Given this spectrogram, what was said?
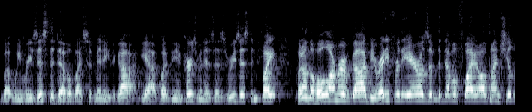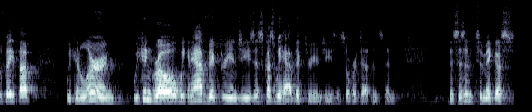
But we resist the devil by submitting to God. Yeah, but the encouragement is as resist and fight, put on the whole armor of God, be ready for the arrows of the devil flying all the time, shield of faith up. We can learn, we can grow, we can have victory in Jesus because we have victory in Jesus over death and sin. This isn't to make us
